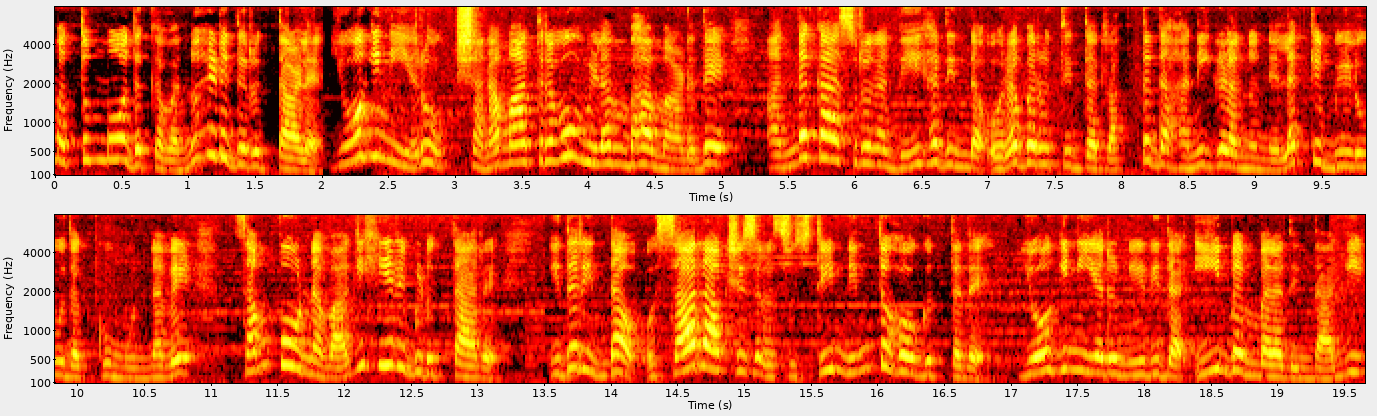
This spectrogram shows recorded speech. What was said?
ಮತ್ತು ಮೋದಕವನ್ನು ಹಿಡಿದಿರುತ್ತಾಳೆ. ಯೋಗಿನಿಯರು ಕ್ಷಣ ಮಾತ್ರವೂ ವಿಳಂಬ ಮಾಡದೆ ಅಂಧಕಾಸುರನ ದೇಹದಿಂದ ಹೊರಬರುತ್ತಿದ್ದ ರಕ್ತದ ಹನಿಗಳನ್ನು ನೆಲಕ್ಕೆ ಬೀಳುವುದಕ್ಕೂ ಮುನ್ನವೇ ಸಂಪೂರ್ಣವಾಗಿ ಹೀರಿಬಿಡುತ್ತಾರೆ. ಇದರಿಂದ ಹೊಸ ರಾಕ್ಷಸರ ಸೃಷ್ಟಿ ನಿಂತು ಹೋಗುತ್ತದೆ. ಯೋಗಿನಿಯರು ನೀಡಿದ ಈ ಬೆಂಬಲದಿಂದಾಗಿ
